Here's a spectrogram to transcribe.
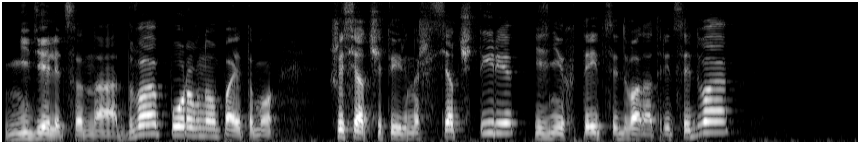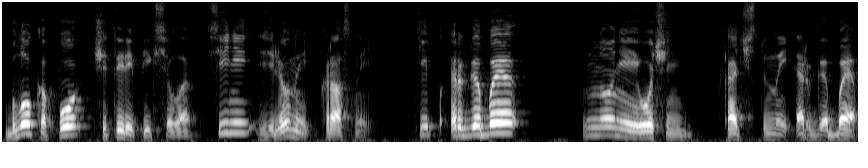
не делится на 2 поровну, поэтому 64 на 64, из них 32 на 32, блока по 4 пикселя. Синий, зеленый, красный. Тип RGB, но не очень качественный RGB.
